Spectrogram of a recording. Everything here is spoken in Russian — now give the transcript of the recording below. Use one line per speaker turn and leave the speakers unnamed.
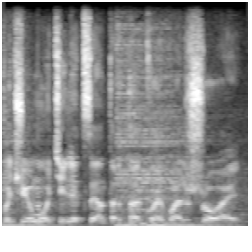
почему телецентр такой большой.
